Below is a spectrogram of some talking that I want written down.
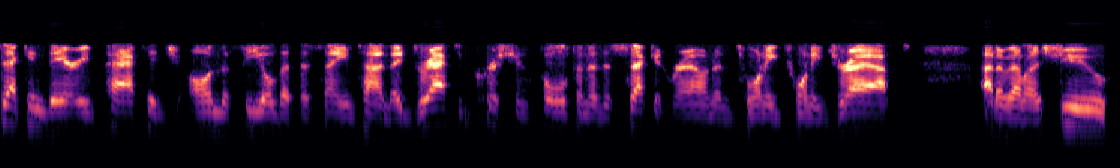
secondary package on the field at the same time. They drafted Kristian Fulton in the second round in the 2020 draft out of LSU.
